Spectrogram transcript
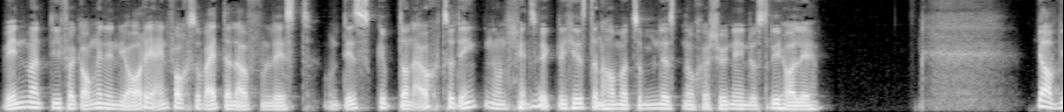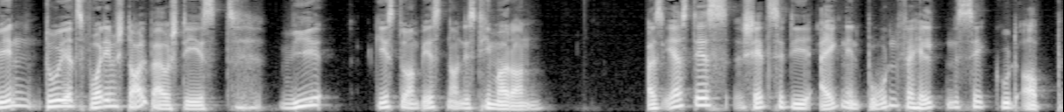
wenn man die vergangenen Jahre einfach so weiterlaufen lässt. Und das gibt dann auch zu denken und wenn es wirklich ist, dann haben wir zumindest noch eine schöne Industriehalle. Ja, wenn du jetzt vor dem Stallbau stehst, wie gehst du am besten an das Thema ran? Als erstes schätze die eigenen Bodenverhältnisse gut ab.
